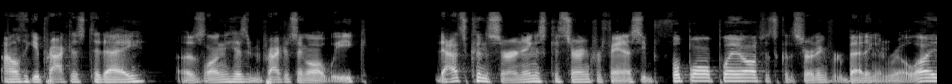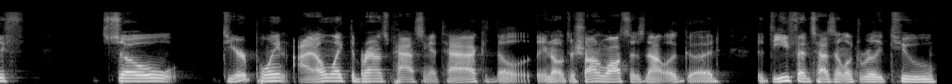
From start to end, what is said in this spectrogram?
I don't think he practiced today, as long as he hasn't been practicing all week. That's concerning. It's concerning for fantasy football playoffs. It's concerning for betting in real life. So to your point, I don't like the Browns passing attack. The you know, Deshaun Watson does not look good. The defense hasn't looked really too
